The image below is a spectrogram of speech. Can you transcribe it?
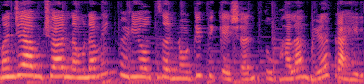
म्हणजे आमच्या नवनवीन व्हिडिओचं नोटिफिकेशन तुम्हाला मिळत राहील.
